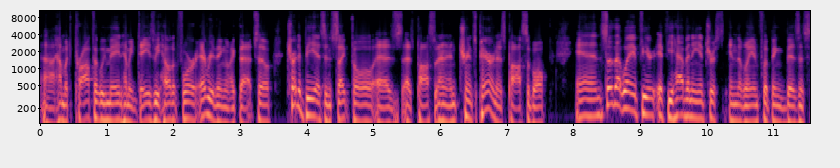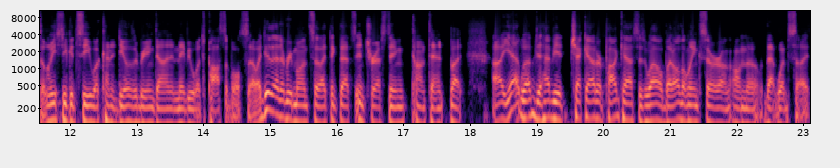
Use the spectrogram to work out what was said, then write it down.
uh, how much profit we made, how many days we held it for, everything like that. So try to be as insightful as as possible and, and, transparent as possible. And so that way, if you're if you have any interest in the land flipping business, at least you could see what kind of deals are being done and maybe what's possible. So I do that every month. So I think that's interesting content. But uh, yeah, love to have you check out our podcast as well. But all the links are on, on the that website.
